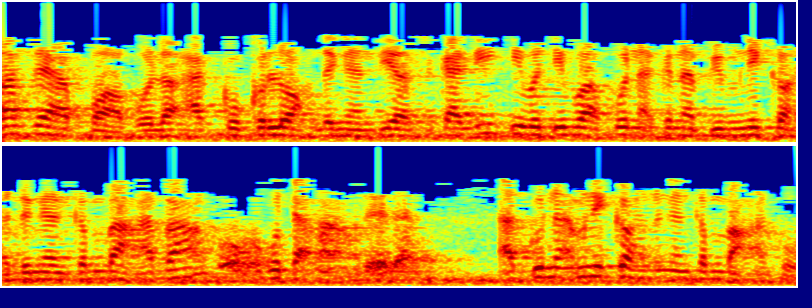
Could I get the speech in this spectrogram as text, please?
Pasal apa pula aku keluar dengan dia sekali tiba-tiba aku nak kena pergi menikah dengan kembang abang aku. Aku tak mahu dia dah. Aku nak menikah dengan kembang aku.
